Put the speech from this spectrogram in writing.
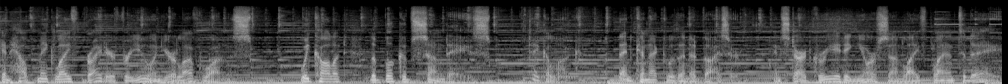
can help make life brighter for you and your loved ones. We call it the Book of Sundays. Take a look, then connect with an advisor and start creating your Sun Life plan today.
